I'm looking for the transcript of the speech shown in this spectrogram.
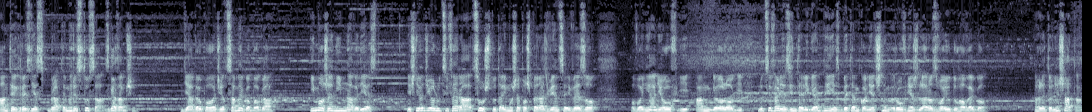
Antychryst jest bratem Chrystusa, zgadzam się. Diabeł pochodzi od samego Boga i może nim nawet jest. Jeśli chodzi o Lucyfera, cóż, tutaj muszę poszperać więcej w Ezo, o wojnie aniołów i angeologii. Lucyfer jest inteligentny i jest bytem koniecznym również dla rozwoju duchowego. Ale to nie szatan.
